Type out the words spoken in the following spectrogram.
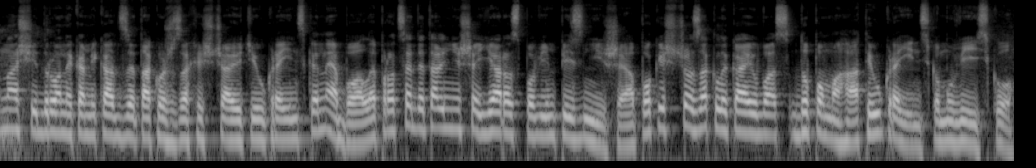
Наші дрони камікадзе також захищають і українське небо, але про це детальніше я розповім пізніше. А поки що закликаю вас допомагати українському війську.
